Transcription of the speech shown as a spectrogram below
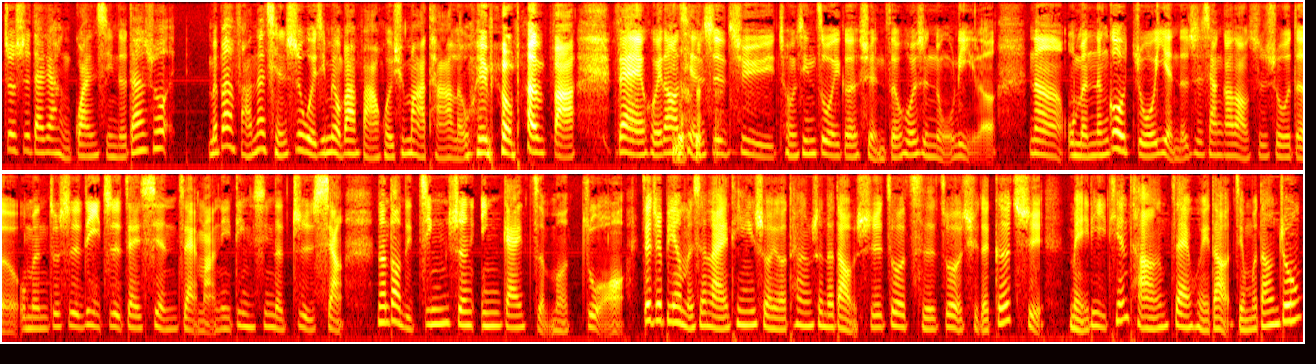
就是大家很关心的，但是说。没办法，那前世我已经没有办法回去骂他了，我也没有办法再回到前世去重新做一个选择或是努力了。那我们能够着眼的是像高老师说的，我们就是立志在现在嘛，你定心的志向。那到底今生应该怎么做？在这边，我们先来听一首由太阳盛德导师作词作曲的歌曲《美丽天堂》，再回到节目当中。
